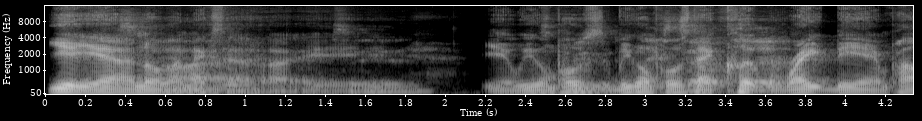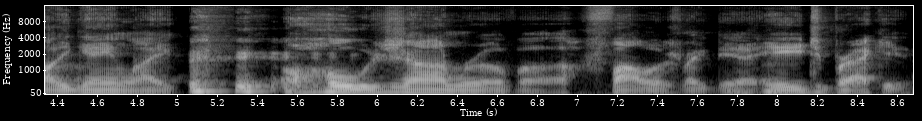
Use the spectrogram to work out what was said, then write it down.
yeah yeah. I know my next Ah, time. yeah, so, yeah, yeah. yeah, we gonna post we gonna post that clip right there and probably gain like a whole genre of uh followers right there, age bracket.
